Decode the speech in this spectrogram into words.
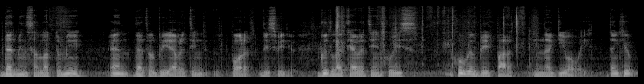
That means a lot to me and that will be everything for this video. Good luck everything who is who will be part in a giveaway. Thank you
